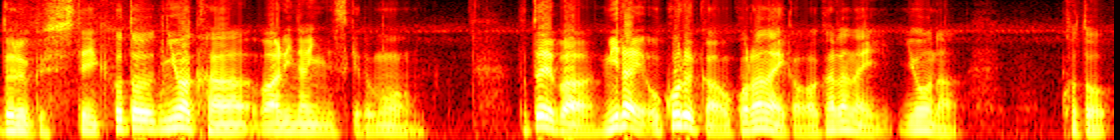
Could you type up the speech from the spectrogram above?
努力していくことには変わりないんですけども例えば未来起こるか起こらないかわからないようなこと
